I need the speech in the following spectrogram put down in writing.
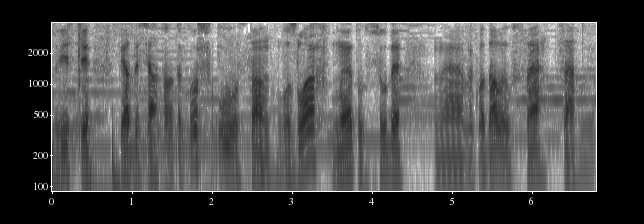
250 А також у санвузлах ми тут всюди е, викладали все цеглою.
